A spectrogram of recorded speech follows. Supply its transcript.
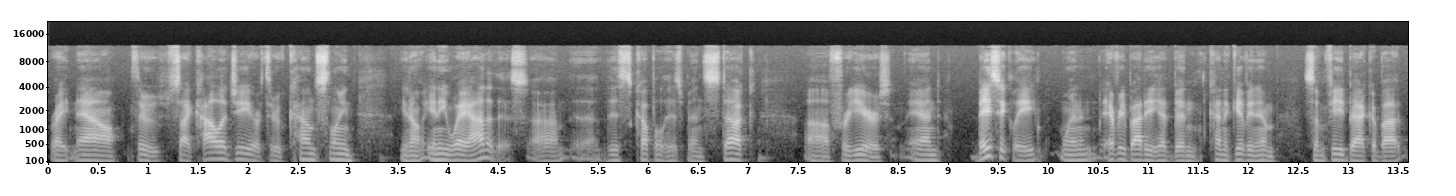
right now through psychology or through counseling, you know, any way out of this. Um, uh, this couple has been stuck uh, for years. And basically, when everybody had been kind of giving him some feedback about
